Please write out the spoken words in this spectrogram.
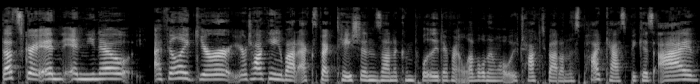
That's great. And and you know, I feel like you're you're talking about expectations on a completely different level than what we've talked about on this podcast because I've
